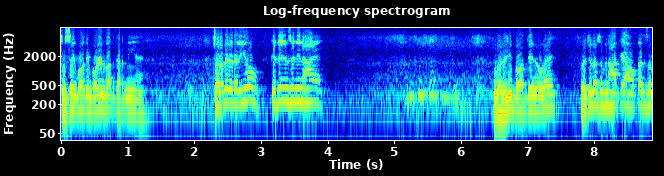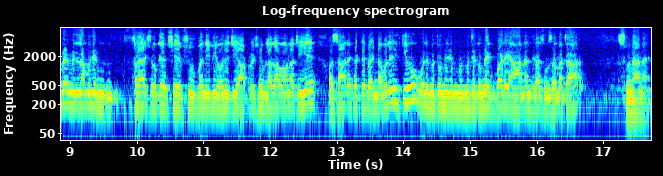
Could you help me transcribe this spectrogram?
तुझसे एक बहुत इंपॉर्टेंट बात करनी है। चलो बेटा, डरियो। कितने दिन से नहीं नहाए? बोले जी, बहुत दिन हो गए। तो चलो सब नहा के आओ। कल सुबह मिलना मुझे फ्रेश होके शेव शूव बनी भी होनी चाहिए आफ्टर शेव लगा हुआ होना चाहिए और सारे इकट्ठे बैठना। बोले जी क्यों? बोले, मैं तुम्हें मुझे तुम्हें एक बड़े आनंद का सुसमाचार सुनाना है।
